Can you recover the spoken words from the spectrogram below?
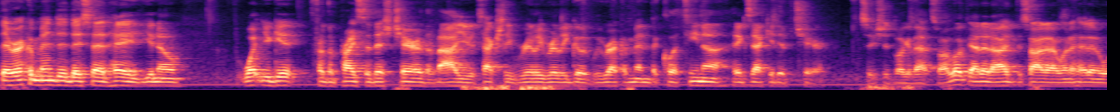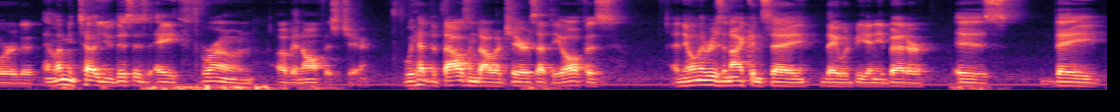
They recommended. They said, hey, you know, what you get for the price of this chair, the value, it's actually really, really good. We recommend the Clatina Executive Chair. So you should look at that. So I looked at it, I decided I went ahead and ordered it. And let me tell you, this is a throne of an office chair. We had the thousand dollar chairs at the office, and the only reason I can say they would be any better is they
